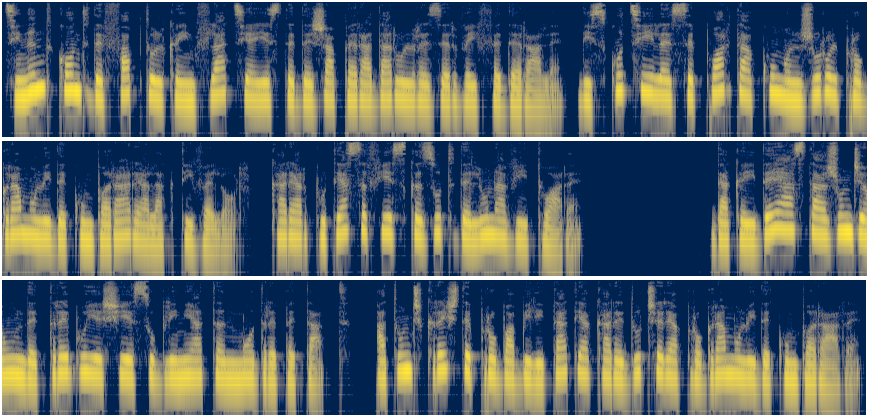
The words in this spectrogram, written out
Ținând cont de faptul că inflația este deja pe radarul rezervei federale, discuțiile se poartă acum în jurul programului de cumpărare al activelor, care ar putea să fie scăzut de luna viitoare. Dacă ideea asta ajunge unde trebuie și e subliniată în mod repetat, atunci crește probabilitatea ca reducerea programului de cumpărare,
